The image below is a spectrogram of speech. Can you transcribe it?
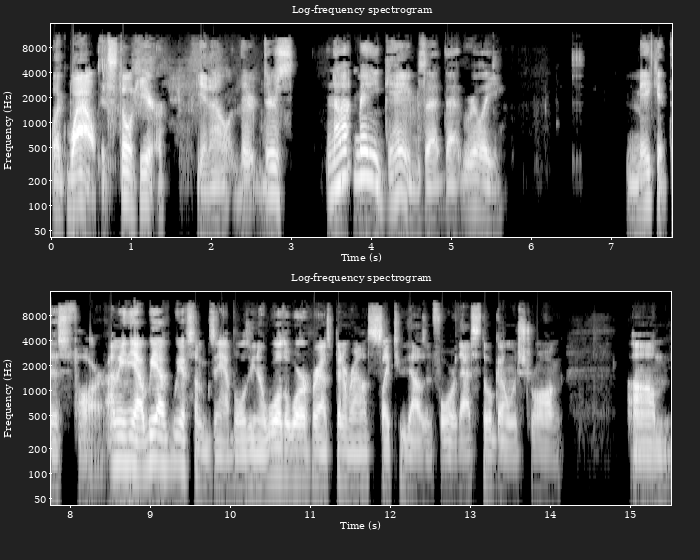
like, wow, it's still here. You know, there there's not many games that that really make it this far. I mean, yeah, we have we have some examples. You know, World of Warcraft's been around since like 2004. That's still going strong. Um,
